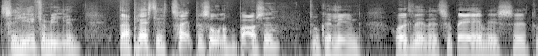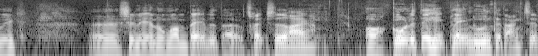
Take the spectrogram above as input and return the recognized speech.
til hele familien. Der er plads til tre personer på bagsædet. Du kan læne ryglænet tilbage, hvis øh, du ikke øh, generer nogen om bagved. Der er jo tre sæderækker. Og gulvet det er helt plant uden kadence,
